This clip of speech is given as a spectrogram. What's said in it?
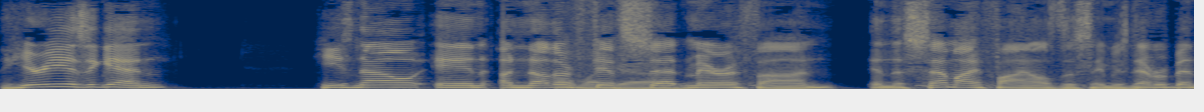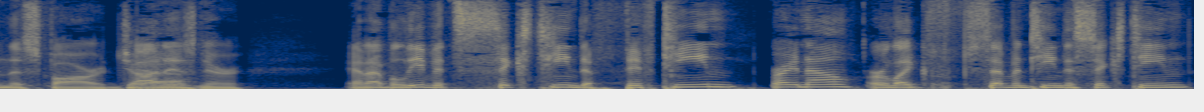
here he is again. He's now in another Oh fifth God. set marathon in the semifinals. The same. He's never been this far. John Yeah. Isner, and I believe it's sixteen to fifteen right now, or like seventeen to sixteen.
